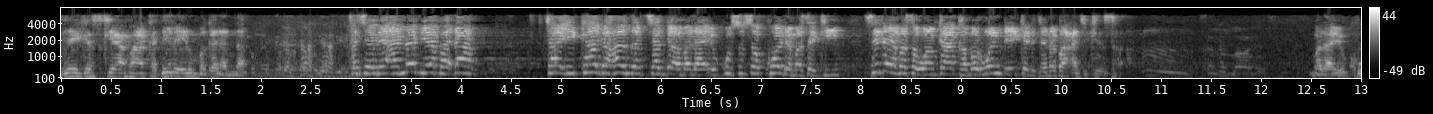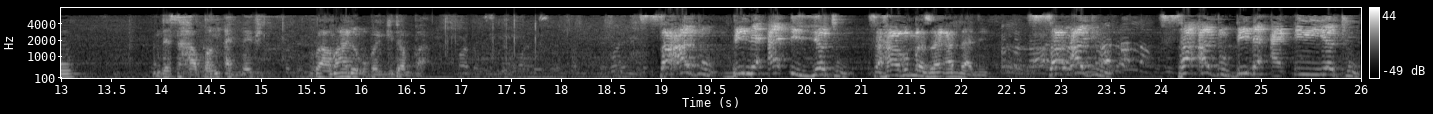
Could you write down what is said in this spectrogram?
Yayi gaskiya fa ka daina irin maganar nan. Kace mai annabi ya faɗa? Ta ika ga hanzarcen ga mala'iku su sauko da masaki su ne masa wanka kamar wanda yake da janaba a jikinsa. Mala'iku da sahabban annabi ba ma da ubangidan ba. Sa'adu bin adiyatu sahabin manzon Allah ne. Sa'adu sa'adu bin adiyatu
